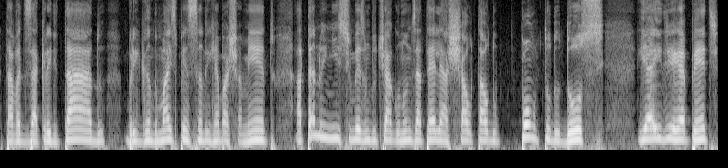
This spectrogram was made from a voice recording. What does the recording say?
estava desacreditado, brigando mais pensando em rebaixamento, até no início mesmo do Thiago Nunes, até ele achar o tal do ponto do doce. E aí, de repente.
